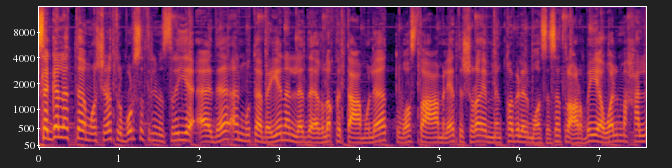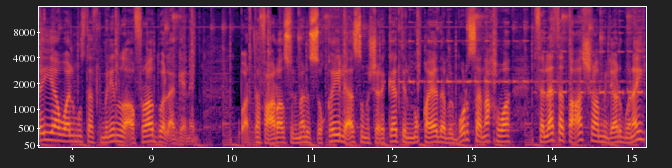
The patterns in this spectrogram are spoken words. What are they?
سجلت مؤشرات البورصة المصرية أداء متباينا لدى إغلاق التعاملات وسط عمليات الشراء من قبل المؤسسات العربية والمحلية والمستثمرين الأفراد والأجانب. وارتفع رأس المال السوقي لأسهم الشركات المقيدة بالبورصة نحو 13 مليار جنيه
